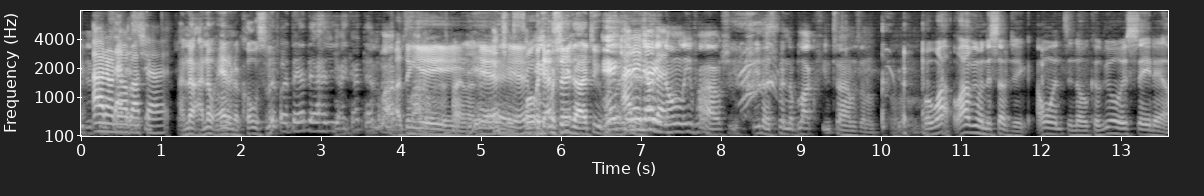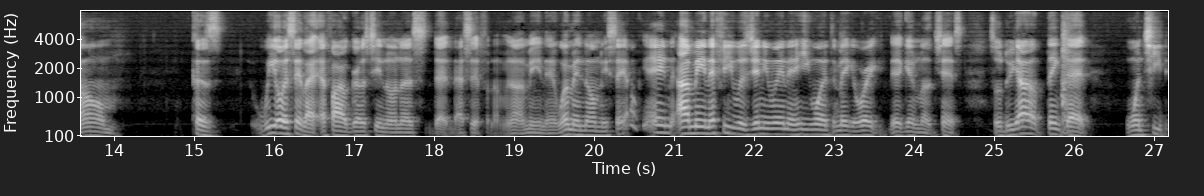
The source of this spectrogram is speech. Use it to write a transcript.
okay. I don't know is about that. I know, I know Anna Nicole Smith. I think I, think I got that. I think, yeah, Yeah, yeah, yeah. yeah, yeah. Well, But before that's she it. died too. but And like- I didn't know that. Don't leave her house. She she done spin the block a few times on him. But why why are we on the subject? I wanted to know because we always say that um, because we always say like if our girls cheating on us, that that's it for them. You know what I mean? And women normally say, okay. And I mean, if he was genuine and he wanted to make it work, they'll give him another chance. So do y'all think that one cheat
